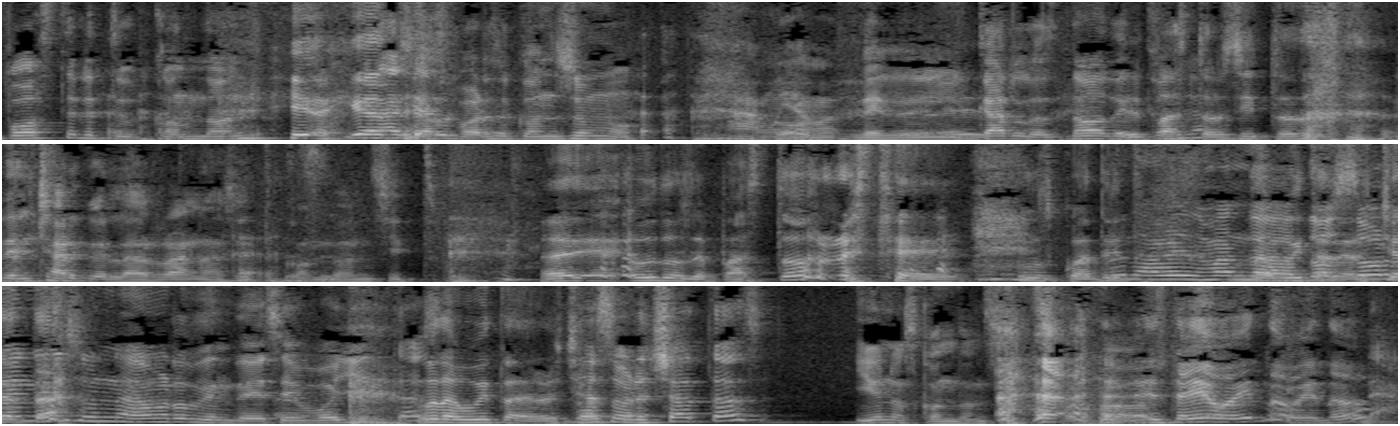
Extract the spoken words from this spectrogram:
postre tu condón. Gracias por su consumo. Ah, muy Oh, amable. Del el- Carlos, no, del el pastorcito, ¿no? Del charco de las ranas, sí, tu condoncito. Eh, unos de pastor, este, unos cuadritos. Una vez manda agüita dos de horchata. órdenes, una orden de cebollitas, Una agüita de dos horchata. horchatas y unos condoncitos, por favor. Estaría bueno, güey, ¿no? Nah,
